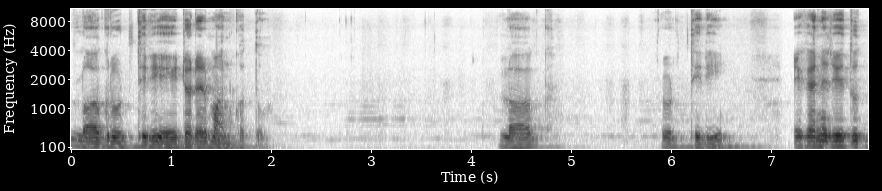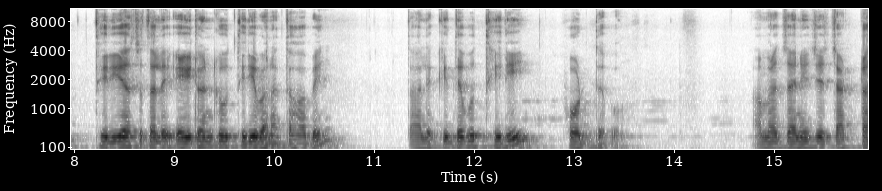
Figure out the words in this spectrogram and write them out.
লগ রুট থ্রি এইট ওয়ানের মান কত? লগ রুট থ্রি এখানে যেহেতু থ্রি আছে তাহলে এইট ওয়ানকেও থ্রি বানাতে হবে, তাহলে কি দেব? থ্রি ফোর দেব। আমরা জানি যে চারটা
